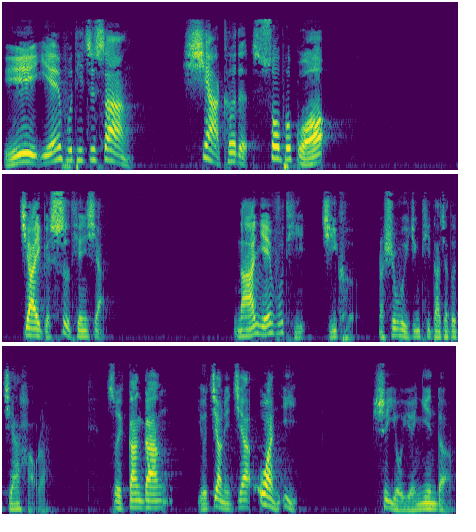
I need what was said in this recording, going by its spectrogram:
于阎浮提之上下科的娑婆国加一个四天下，拿阎浮提即可。那师傅已经替大家都加好了，所以刚刚。有叫你加万亿，是有原因的。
